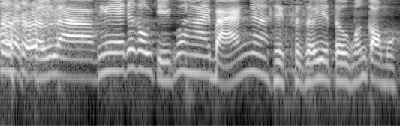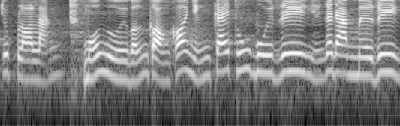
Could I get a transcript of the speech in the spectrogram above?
Thật sự là nghe cái câu chuyện của hai bạn thì thực sự về tường vẫn còn một chút lo lắng. Mỗi người vẫn còn có những cái thú vui riêng những cái đam mê riêng.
